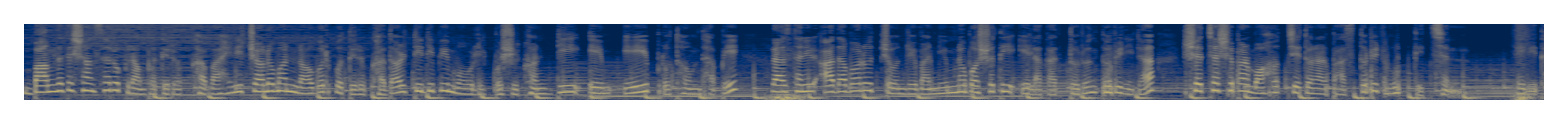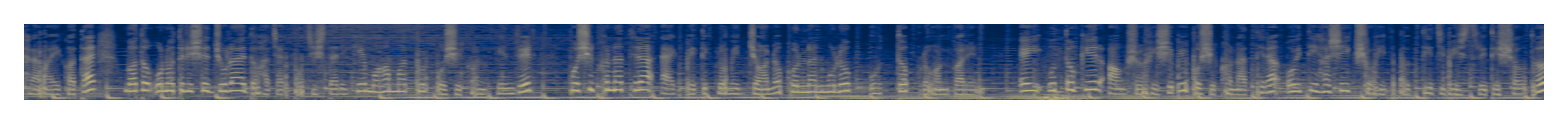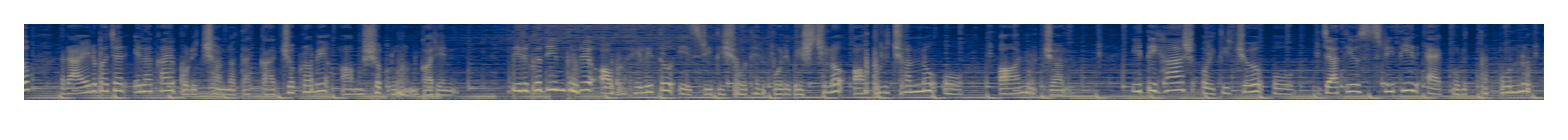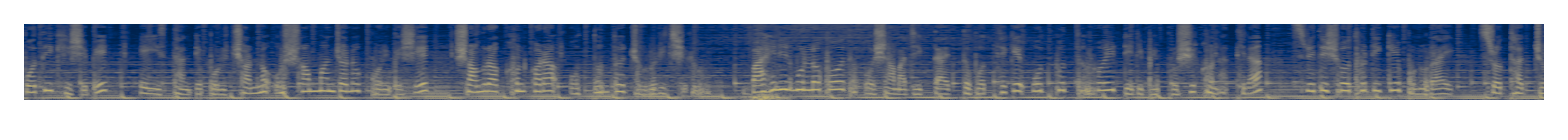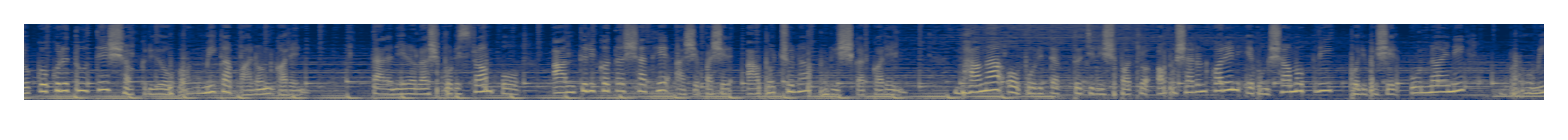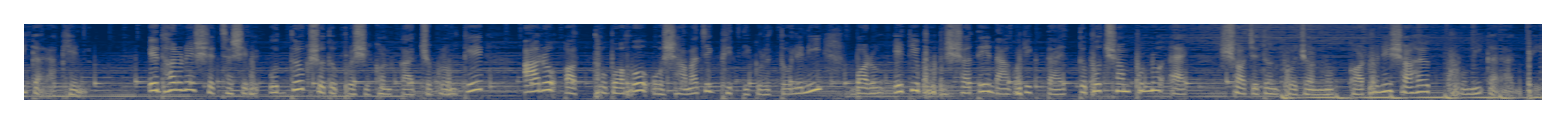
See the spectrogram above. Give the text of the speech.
বাংলাদেশ আনসার ও গ্রাম প্রতিরক্ষা বাহিনীর চলমান নগর প্রতিরক্ষা দল টিডিপি মৌলিক প্রশিক্ষণ ডিএমএ প্রথম ধাপে রাজধানীর আদাবর ও চন্দ্রিমা নিম্ন বসতি এলাকার তরুণ তরুণীরা স্বেচ্ছাসেবার মহৎ চেতনার বাস্তবে রূপ দিচ্ছেন। এরই ধারাবাহিকতায় গত উনত্রিশে জুলাই দু হাজার পঁচিশ তারিখে মোহাম্মদপুর প্রশিক্ষণ কেন্দ্রের প্রশিক্ষণার্থীরা এক ব্যতিক্রমী জনকল্যাণমূলক উদ্যোগ গ্রহণ করেন। এই উদ্যোগের অংশ হিসেবে প্রশিক্ষণার্থীরা ঐতিহাসিক শহীদ বুদ্ধিজীবী স্মৃতিসৌধ রায়ের বাজার এলাকায় পরিচ্ছন্নতা কার্যক্রমে অংশগ্রহণ করেন। দীর্ঘদিন ধরে অবহেলিত এই স্মৃতিসৌধের পরিবেশ ছিল অপরিচ্ছন্ন ও অনুজ্জ্বল ইতিহাস, ঐতিহ্য ও জাতীয় স্মৃতির এক গুরুত্বপূর্ণ প্রতীক হিসেবে এই স্থানটি পরিচ্ছন্ন ও সম্মানজনক পরিবেশে সংরক্ষণ করা অত্যন্ত জরুরি ছিল। বাহিনীর মূল্যবোধ ও সামাজিক দায়িত্ববোধ থেকে উদ্বুদ্ধ হয়ে টিডিপি প্রশিক্ষণার্থীরা স্মৃতিসৌধটিকে পুনরায় শ্রদ্ধাযোগ্য করে তুলতে সক্রিয় ভূমিকা পালন করেন। তারা নিরলস পরিশ্রম ও আন্তরিকতার সাথে আশেপাশের আবর্জনা পরিষ্কার করেন। ভাঙা ও পরিত্যক্ত জিনিসপত্র অপসারণ করেন এবং সামগ্রিক পরিবেশের উন্নয়নে ভূমিকা রাখেন। এ ধরনের স্বেচ্ছাসেবী উদ্যোগ শুধু প্রশিক্ষণ কার্যক্রমকে আরও অর্থবহ ও সামাজিক ভিত্তি করে তোলেনি, বরং এটি ভবিষ্যতে নাগরিক দায়িত্ববোধ সম্পন্ন এক সচেতন প্রজন্ম গঠনে সহায়ক ভূমিকা রাখবে।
